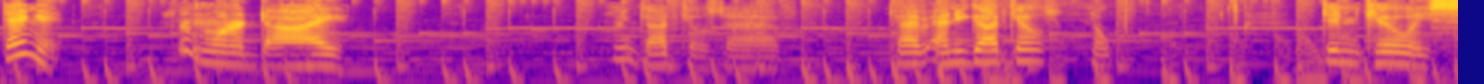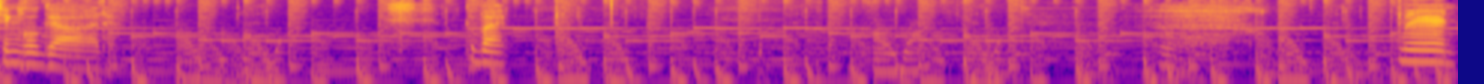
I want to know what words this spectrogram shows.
Dang it. I didn't want to die. How many god kills do I have? Do I have any god kills? Nope. Didn't kill a single god. Goodbye. Man.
